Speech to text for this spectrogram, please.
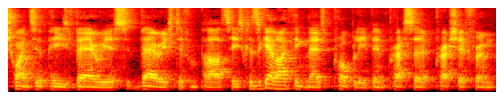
trying to appease various various different parties. Because again, I think there's probably been pressure pressure from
